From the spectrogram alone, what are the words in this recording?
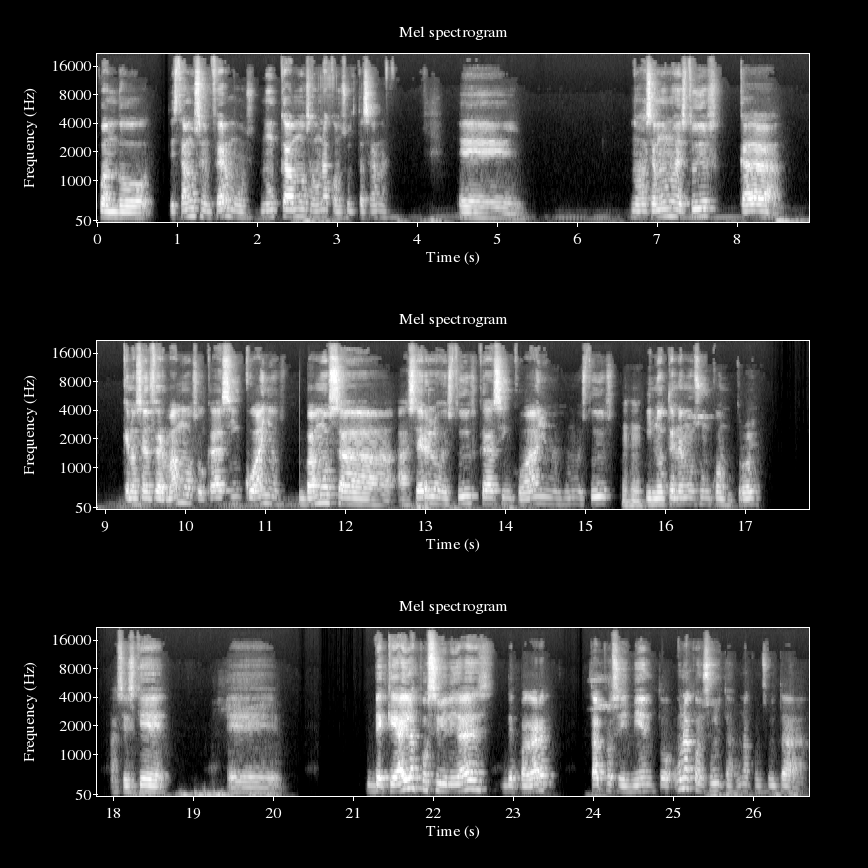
cuando estamos enfermos, nunca vamos a una consulta sana. Eh, nos hacemos unos estudios cada que nos enfermamos o cada cinco años. Vamos a, hacer los estudios cada cinco años, hacemos estudios y no tenemos un control. Así es que de que hay las posibilidades de pagar tal procedimiento, una consulta, una consulta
